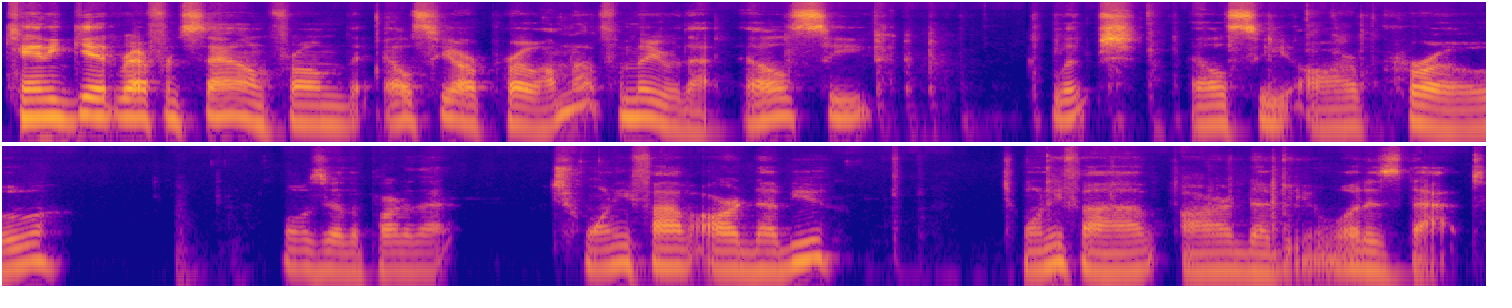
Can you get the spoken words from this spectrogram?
Can he get reference sound from the LCR Pro? I'm not familiar with that. LC Klipsch LCR Pro. What was the other part of that? 25RW. 25RW. What is that?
